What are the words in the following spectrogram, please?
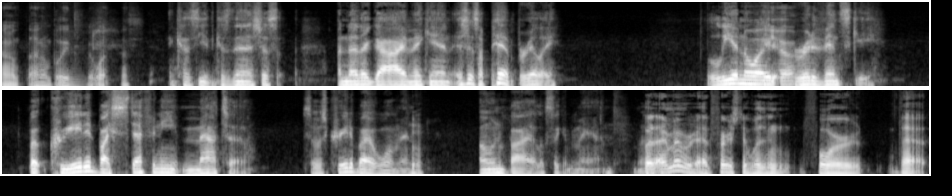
I don't. I don't believe it was. Because because then it's just another guy making it's just a pimp, really. Leonid Yeah. Radvinsky, but created by Stephanie Matto. So it was created by a woman, Hmm. owned by it looks like a man. But I remember at first it wasn't for that.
